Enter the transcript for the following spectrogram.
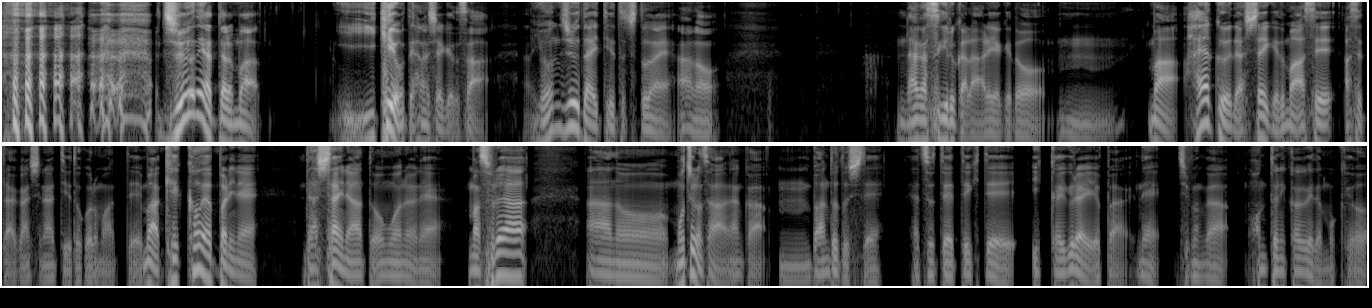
10年やったらまあ、いけよって話やけどさ、40代って言うとちょっとね、あの、長すぎるからあれやけど、うん、まあ、早く出したいけど、まあ焦、焦ったらあかんしなっていうところもあって、まあ、結果をやっぱりね、出したいなと思うのよね。まあ、それは、あのもちろんさ、なんか、うん、バンドとしてずっとやってきて、1回ぐらいやっぱね、自分が本当に掲げた目標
